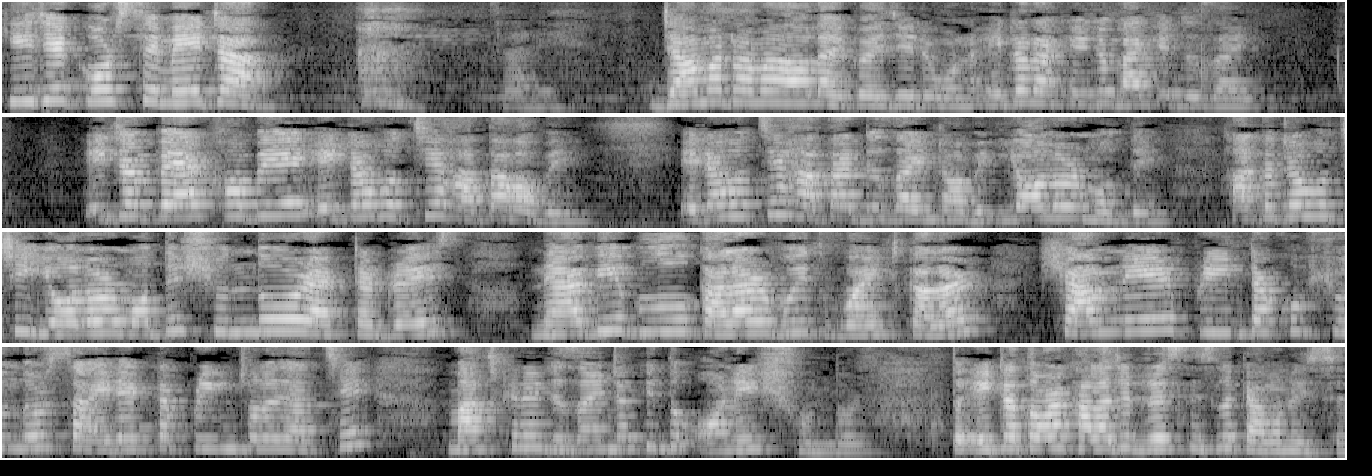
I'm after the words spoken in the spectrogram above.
কি যে করছে মেয়েটা? জামা টামা আওলায় কয় যে এটা এটা রাখে এটা ব্যাকের ডিজাইন এটা ব্যাক হবে এটা হচ্ছে হাতা হবে। এটা হচ্ছে হাতার ডিজাইনটা হবে ইয়লোর মধ্যে। হাতাটা হচ্ছে ইয়লোর মধ্যে সুন্দর একটা dress navy blue colour with white colour সামনের প্রিন্টটা খুব সুন্দর সাইডে একটা প্রিন্ট চলে যাচ্ছে মাঝখানের ডিজাইনটা কিন্তু অনেক সুন্দর। তো এটা তোমার খালা যে ড্রেস নিছিল কেমন হয়েছে?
